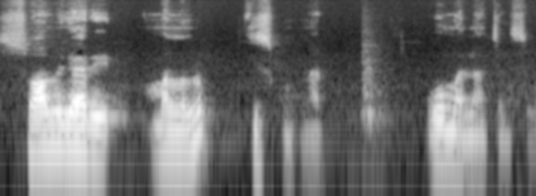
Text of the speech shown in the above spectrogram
స్వామిగారి మన్నలు తీసుకుంటున్నారు. ఓం అరుణాచల శివ.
